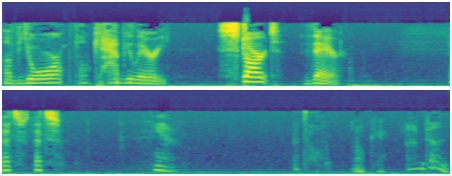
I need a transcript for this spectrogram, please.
of your vocabulary. Start there. That's that's yeah. That's all. Okay. I'm done.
